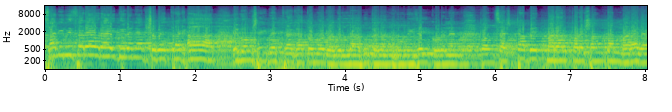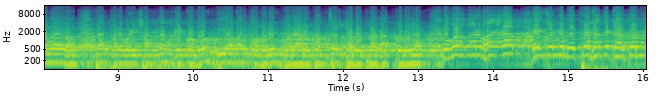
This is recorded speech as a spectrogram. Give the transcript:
সানি বিচারেও রায় দিলেন একশো বেত্রাঘাত এবং সেই বেত্রাঘাত ওমর নিজেই করলেন। পঞ্চাশটা বেত মারার পরে সন্তান মারা গেল। তারপরে ওই সন্তানকে কবর দিয়ে আবার কবরের পরে আরও পঞ্চাশটা বেত্রাঘাত আমার ভাইয়েরা, এই জন্য বেত্রাঘাতে কার্পণ্য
